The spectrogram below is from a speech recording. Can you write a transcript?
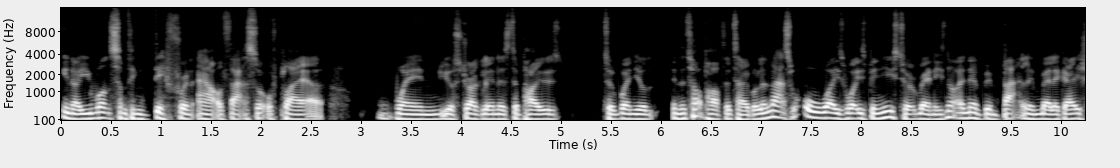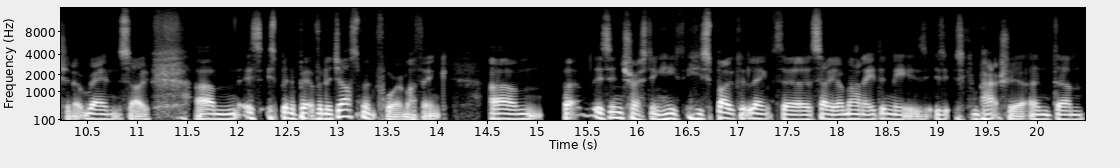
you know you want something different out of that sort of player when you're struggling, as opposed to when you're in the top half of the table, and that's always what he's been used to at Rennes. He's not never been battling relegation at Rennes, so um, it's it's been a bit of an adjustment for him, I think. Um, but it's interesting. He he spoke at length to Sadio Mane, didn't he? His, his, his compatriot, and um,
